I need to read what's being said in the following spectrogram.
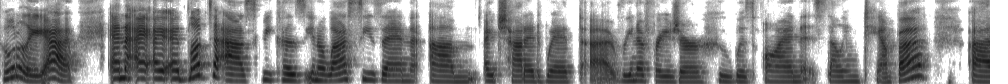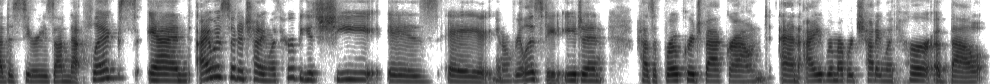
Totally, yeah. And I, I would love to ask because you know last season um, I chatted with uh, Rena Frazier who was on Selling Tampa, uh, the series on Netflix, and I was sort of chatting with her because she is a you know real estate agent, has a brokerage background, and I remember chatting with her about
